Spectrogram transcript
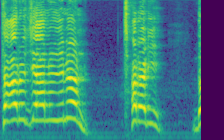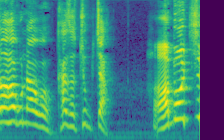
따르지 않으려면 차라리 너하고 나하고 가서 죽자. 아버지.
